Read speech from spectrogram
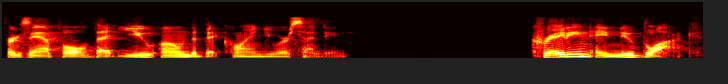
For example, that you own the Bitcoin you are sending. Creating a new block.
